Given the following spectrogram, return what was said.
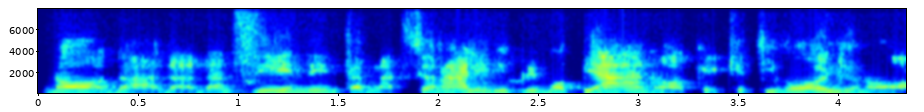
no, da, da, da, aziende internazionali di primo piano che, che ti vogliono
